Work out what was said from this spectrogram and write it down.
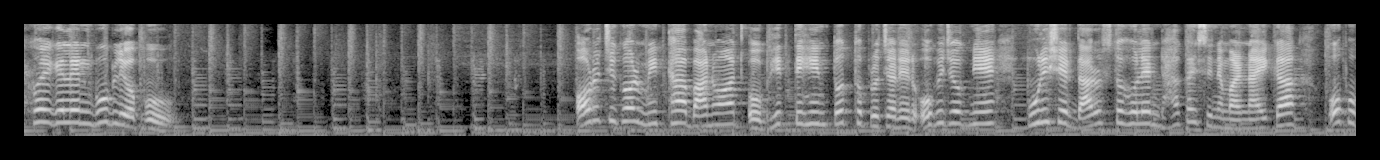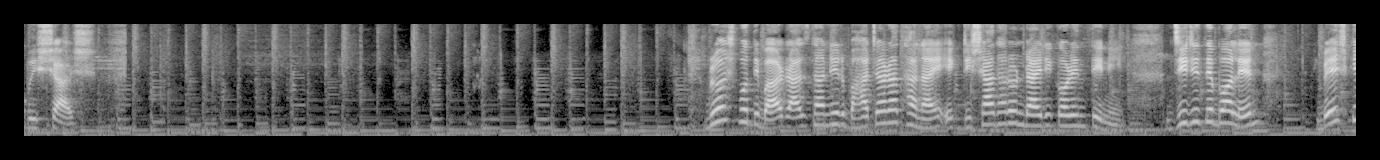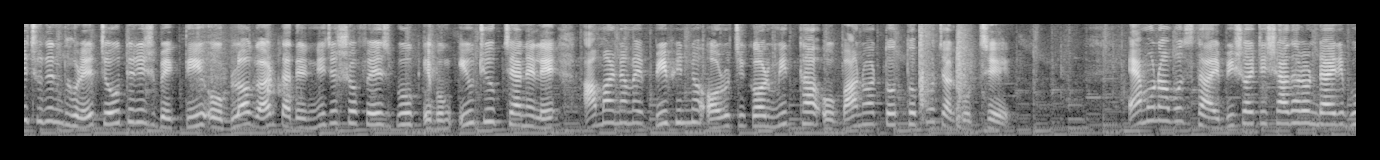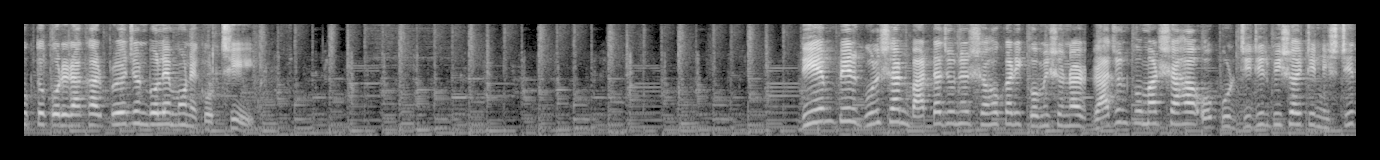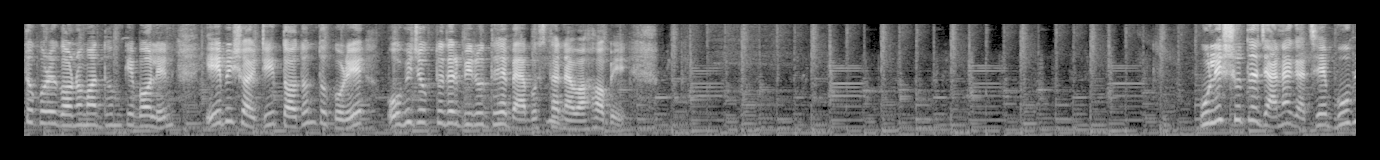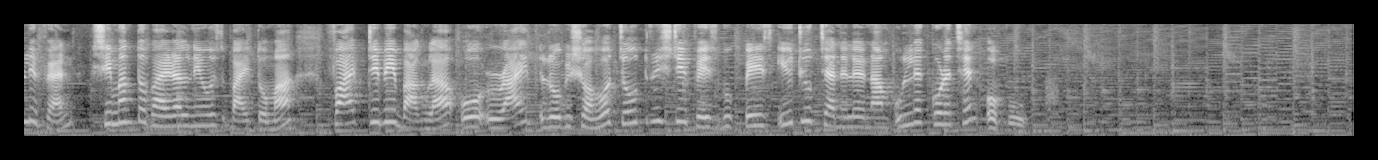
এক হয়ে গেলেন বুবলি অপু। অরুচিকর মিথ্যা, বানোয়াট ও ভিত্তিহীন তথ্য প্রচারের অভিযোগ নিয়ে পুলিশের দ্বারস্থ হলেন ঢাকাই সিনেমার নায়িকা অপু বিশ্বাস। বৃহস্পতিবার রাজধানীর ভাটারা থানায় একটি সাধারণ ডায়েরি করেন তিনি। জিডিতে বলেন বেশ কিছুদিন ধরে চৌত্রিশ ব্যক্তি ও ব্লগার তাদের নিজস্ব ফেসবুক এবং ইউটিউব চ্যানেলে আমার নামে বিভিন্ন অরুচিকর মিথ্যা ও বানোয়ার তথ্য প্রচার করছে। এমন অবস্থায় বিষয়টি সাধারণ ডায়েরিভুক্ত করে রাখার প্রয়োজন বলে মনে করছি। ডিএমপির গুলশান বাড্ডা জোনের সহকারী কমিশনার রাজন কুমার সাহা অপুর জিডির বিষয়টি নিশ্চিত করে গণমাধ্যমকে বলেন, এ বিষয়টি তদন্ত করে অভিযুক্তদের বিরুদ্ধে ব্যবস্থা নেওয়া হবে। পুলিশ সূত্রে জানা গেছে, বুবলি ফ্যান, সীমান্ত ভাইরাল নিউজ বাইতোমা ফাইভ টিভি বাংলা ও রাইত রবি সহ চৌত্রিশটি ফেসবুক পেজ, ইউটিউব চ্যানেলের নাম উল্লেখ করেছেন অপু।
